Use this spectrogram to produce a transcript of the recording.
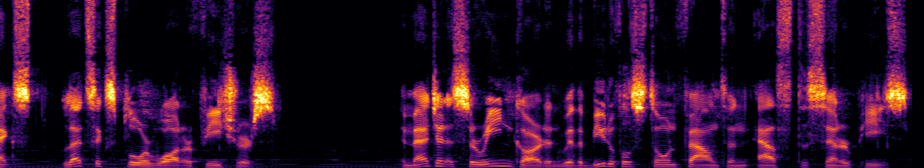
Next, let's explore water features. Imagine a serene garden with a beautiful stone fountain as the centerpiece.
